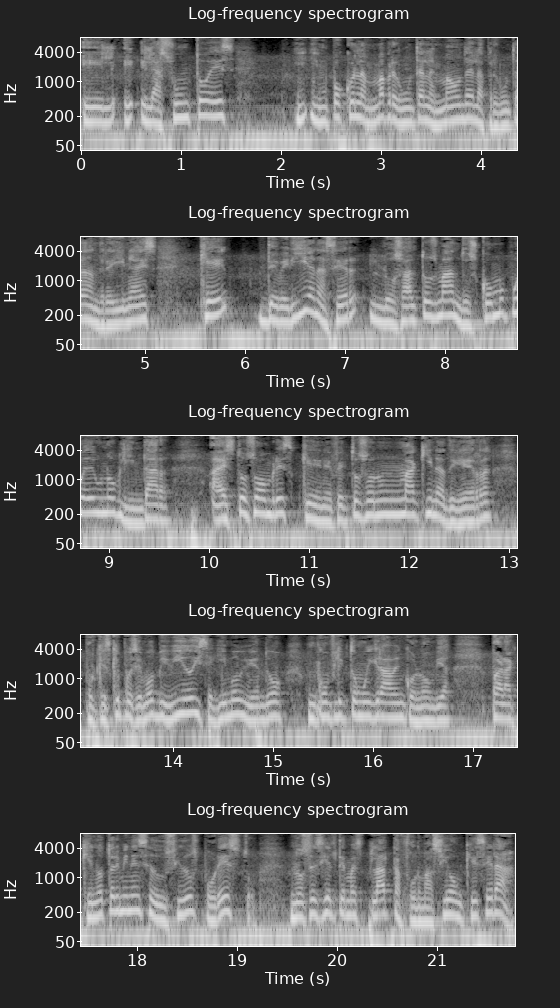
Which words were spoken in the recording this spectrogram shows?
El, el asunto es, y, un poco en la misma pregunta, en la misma onda de la pregunta de Andreina, es ¿qué deberían hacer los altos mandos? ¿Cómo puede uno blindar a estos hombres que en efecto son máquinas de guerra? Porque es que pues hemos vivido y seguimos viviendo un conflicto muy grave en Colombia, para que no terminen seducidos por esto. No sé si el tema es plata, formación, ¿qué será?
